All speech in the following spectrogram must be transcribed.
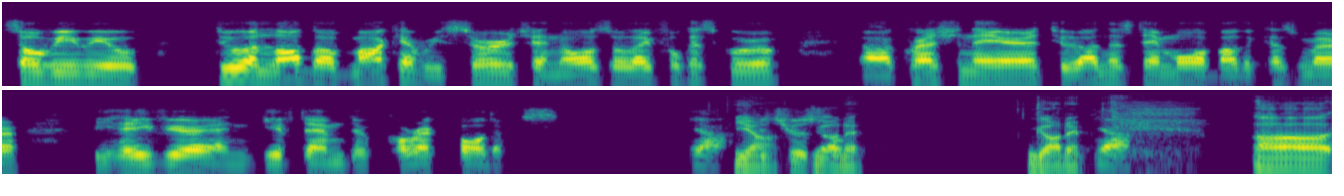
So we will do a lot of market research and also like focus group uh, questionnaire to understand more about the customer behavior and give them the correct products. Yeah. Yeah. Got from. it. Got it. Yeah. Uh,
